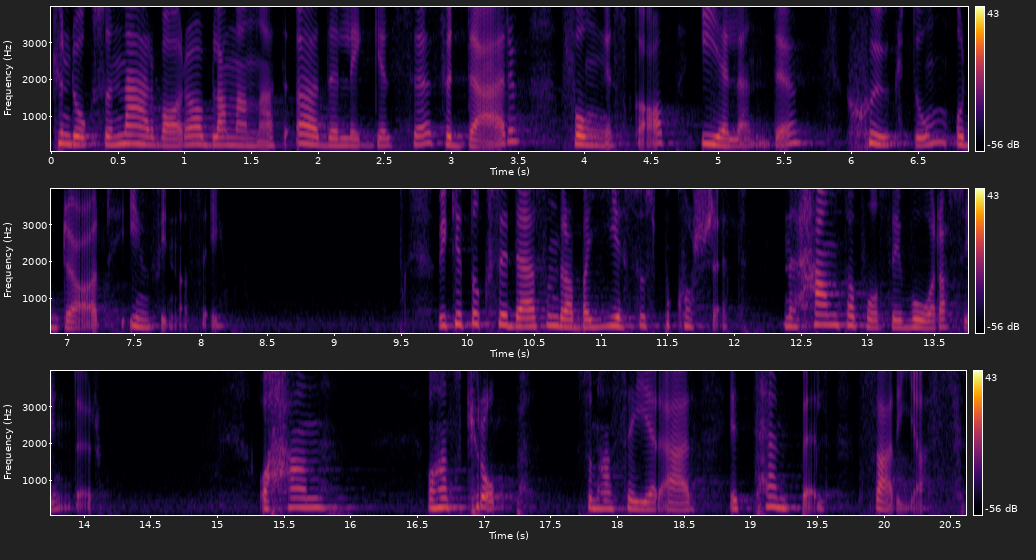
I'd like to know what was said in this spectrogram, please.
kunde också närvaro av bland annat ödeläggelse, fördärv, fångenskap, elände, sjukdom och död infinna sig. Vilket också är det som drabbar Jesus på korset, när han tar på sig våra synder. Och, han, och hans kropp, som han säger är ett tempel, sargas.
